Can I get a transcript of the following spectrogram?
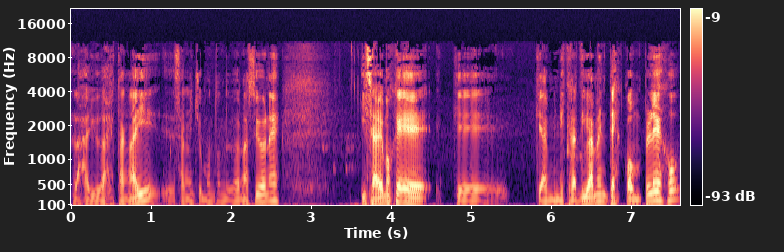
las ayudas están ahí, se han hecho un montón de donaciones y sabemos que, que, administrativamente es complejo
